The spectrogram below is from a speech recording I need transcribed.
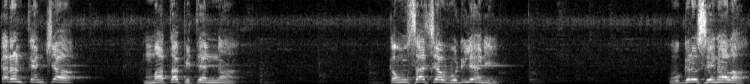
कारण त्यांच्या मातापित्यांना कंसाच्या वडिलांनी उग्रसेनाला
